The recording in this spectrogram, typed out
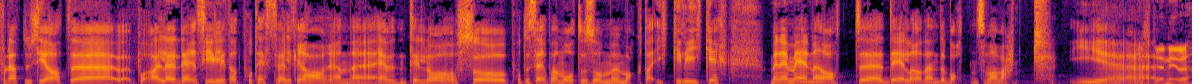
fordi at du sier at, eh, eller Dere sier litt at protestvelgere har en eh, evne til å protestere på en måte som makta ikke liker. Men jeg mener at eh, deler av den debatten som har vært i eh, Helt enig i det.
